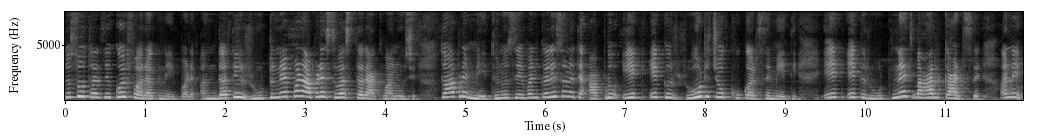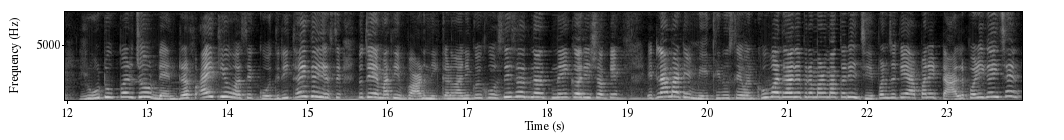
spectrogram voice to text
તો શું થશે? કોઈ ફરક નહીં પડે. અંદરથી રૂટને પણ આપણે સ્વસ્થ રાખવાનું છે. તો આપણે મેથીનું સેવન કરીશું ને, તો આપણું એક એક રૂટ ચોખ્ખું કરશે મેથી. એક એક રૂટને જ બહાર કાઢશે. અને રૂટ ઉપર જો ડેન્ડ્રફ આવી ગયું હશે, કોદરી થઈ ગઈ હશે, તો તે એમાંથી વાળ નીકળવાની કોઈ કોશિશ જ નહીં કરી શકે. એટલા માટે મેથીનું સેવન ખૂબ વધારે પ્રમાણમાં કરીએ. જે પણ જગ્યાએ આપણને ટાલ પડી ગઈ છે ને,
